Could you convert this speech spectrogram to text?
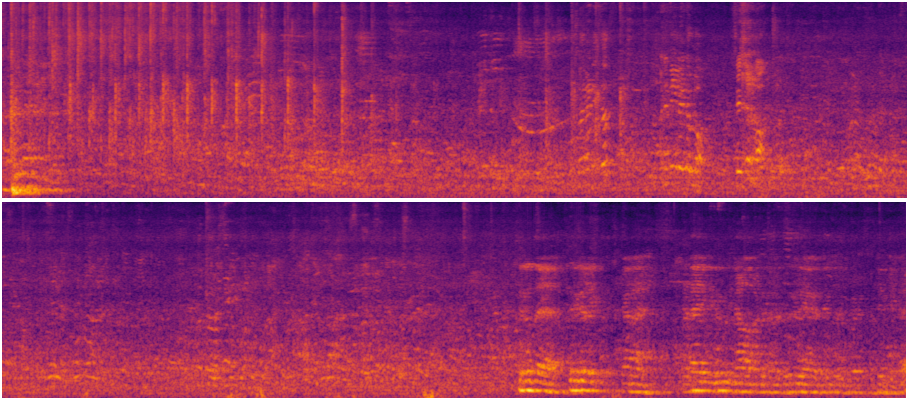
நான் பெருமையா நினைக்கிறேன் சார் ரெடி சார் அண்ணா நீங்க ரைட் உள்ளோம் சரி சார் வா சிறந்த சிறுகதைக்கான ரெண்டாயிரத்தி இருபத்தி நாலாம் ஆண்டுக்கான சிறுகதையாக தேர்ந்தெடுக்கப்பட்டிருக்கின்ற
